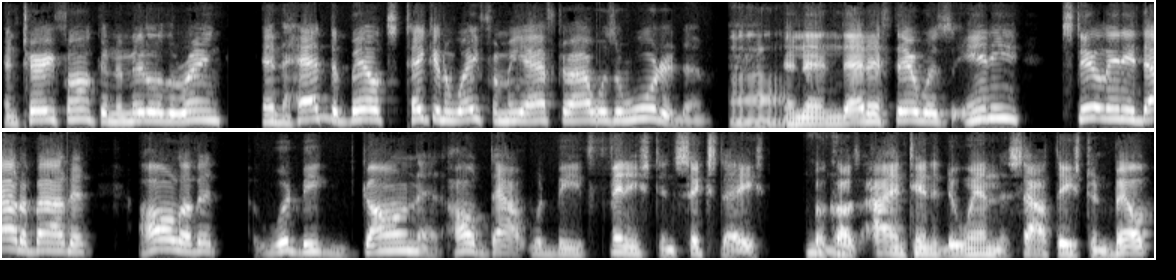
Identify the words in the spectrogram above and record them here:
and Terry Funk in the middle of the ring and had the belts taken away from me after I was awarded them. Wow. And then that if there was any still any doubt about it, all of it would be gone and all doubt would be finished in six days. Because mm-hmm. I intended to win the Southeastern belt.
